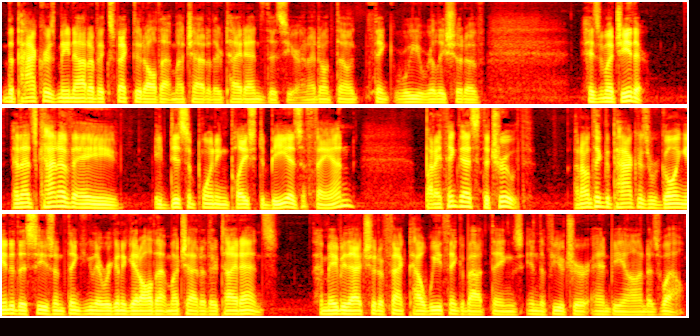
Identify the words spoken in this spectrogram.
the Packers may not have expected all that much out of their tight ends this year, and I don't th- think we really should have as much either. And that's kind of a a disappointing place to be as a fan, but I think that's the truth. I don't think the Packers were going into this season thinking they were going to get all that much out of their tight ends. And maybe that should affect how we think about things in the future and beyond as well.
